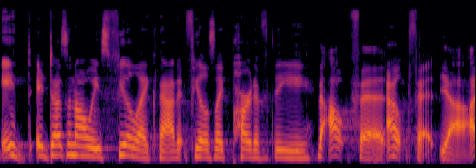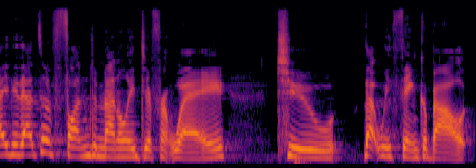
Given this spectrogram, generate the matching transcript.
it it doesn't always feel like that. It feels like part of the The outfit. outfit. Yeah, I think that's a fundamentally different way to that we think about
